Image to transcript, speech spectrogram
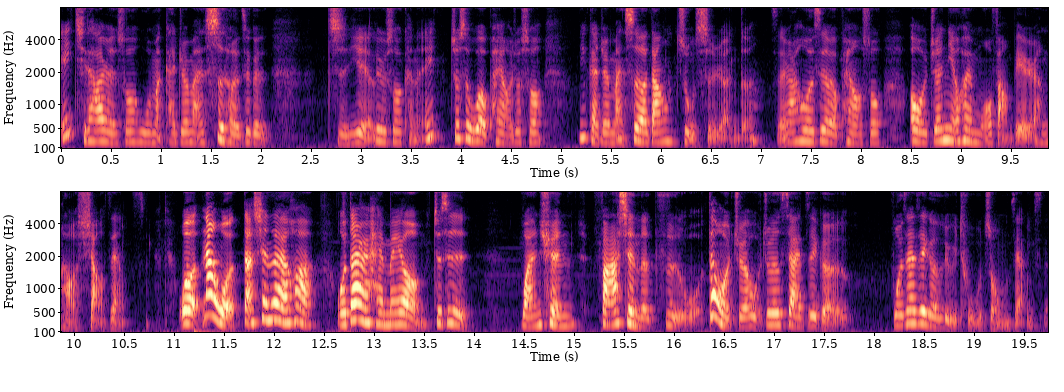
诶，其他人说我蛮感觉蛮适合这个职业，例如说可能诶，就是我有朋友就说你感觉蛮适合当主持人的，然后或者是有朋友说哦，我觉得你也会模仿别人，很好笑这样子。我那我到现在的话，我当然还没有就是完全发现的自我，但我觉得我就是在这个我在这个旅途中这样子。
